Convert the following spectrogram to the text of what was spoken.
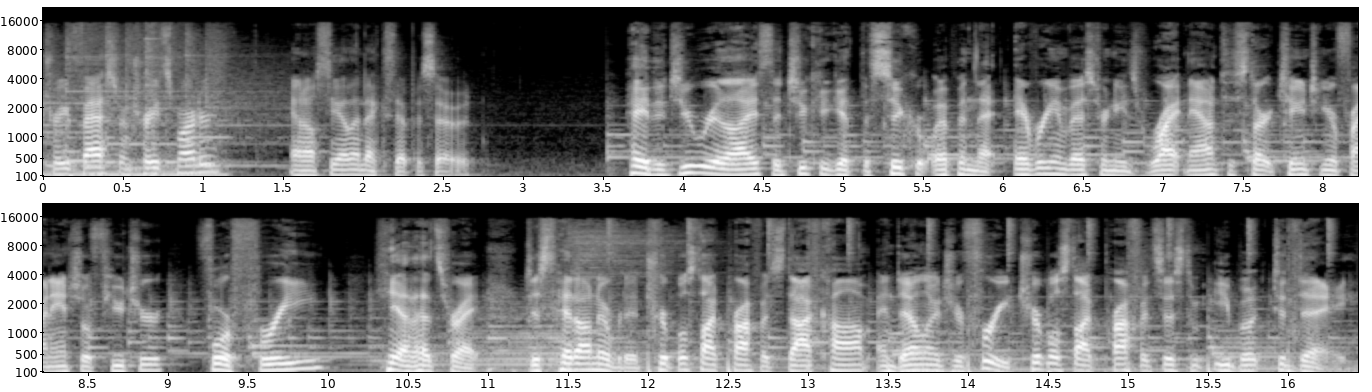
trade faster and trade smarter. And I'll see you on the next episode. Hey, did you realize that you could get the secret weapon that every investor needs right now to start changing your financial future for free? Yeah, that's right. Just head on over to triplestockprofits.com and download your free Triple Stock Profit System ebook today.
